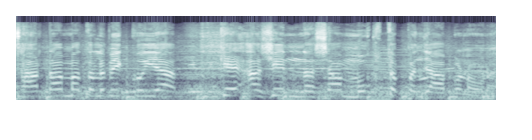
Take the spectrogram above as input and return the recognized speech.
ਸਾਡਾ ਮਤਲਬ ਇੱਕੋ ਹੀ ਆ ਕਿ ਅਸੀਂ ਨਸ਼ਾ ਮੁਕਤ ਪੰਜਾਬ ਬਣਾਉਣਾ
